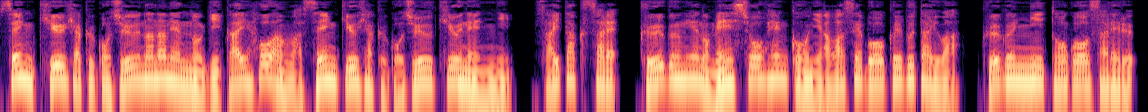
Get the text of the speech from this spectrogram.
1957年の議会法案は1959年に採択され、空軍への名称変更に合わせ防空部隊は空軍に統合される。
